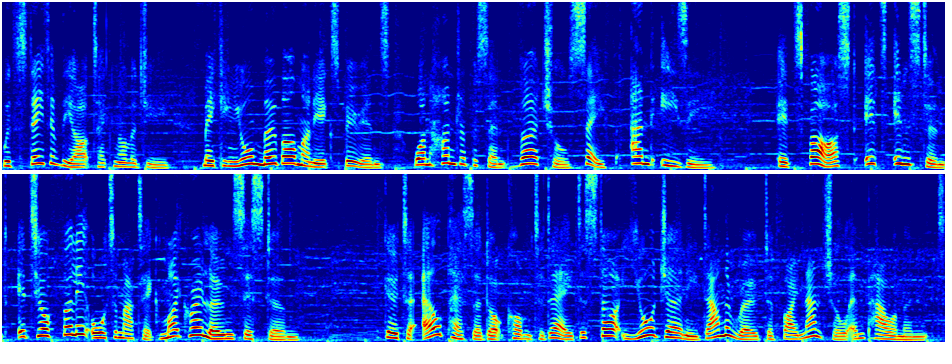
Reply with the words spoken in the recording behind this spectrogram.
with state of the art technology, making your mobile money experience 100% virtual, safe, and easy. It's fast, it's instant, it's your fully automatic microloan system. Go to elpesa.com today to start your journey down the road to financial empowerment.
